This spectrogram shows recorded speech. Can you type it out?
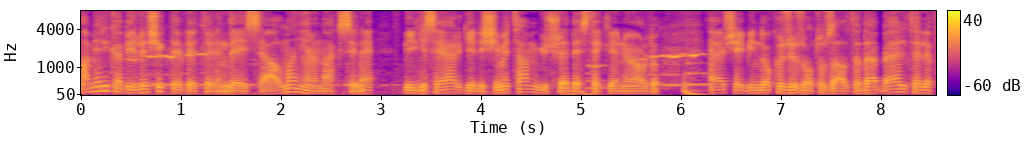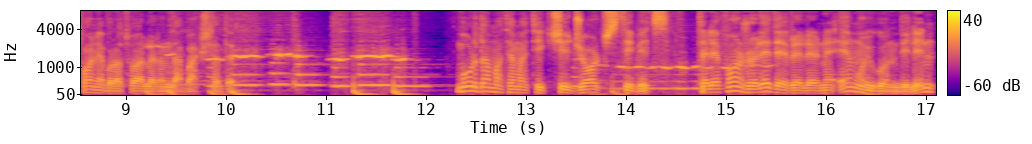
Amerika Birleşik Devletleri'nde ise Almanya'nın aksine bilgisayar gelişimi tam güçle destekleniyordu. Her şey 1936'da Bell Telefon Laboratuvarlarında başladı. Burada matematikçi George Stibitz, telefon röle devrelerine en uygun dilin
